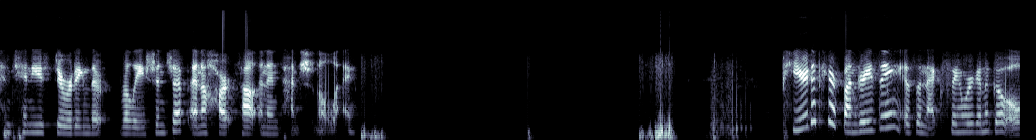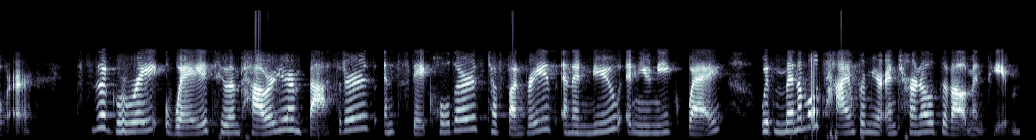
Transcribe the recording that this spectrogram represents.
continue stewarding the relationship in a heartfelt and intentional way. Peer-to-peer -peer fundraising is the next thing we're going to go over. This is a great way to empower your ambassadors and stakeholders to fundraise in a new and unique way with minimal time from your internal development team.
